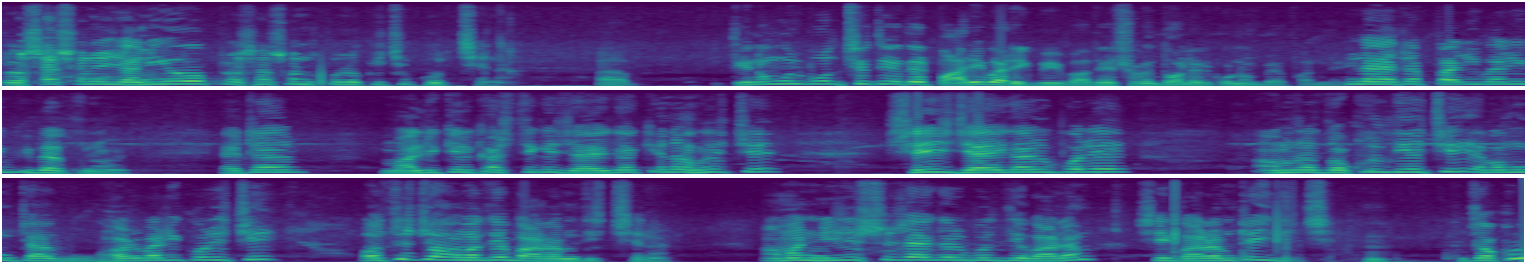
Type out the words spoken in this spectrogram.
প্রশাসনে জানিয়েও প্রশাসন কোনো কিছু করছে না। তৃণমূল বলছে যে এদের পারিবারিক বিবাদ এর সঙ্গে দলের কোনো ব্যাপার নেই। না এটা পারিবারিক বিবাদ নয়। এটা মালিকের কাছ থেকে জায়গা কেনা হয়েছে সেই জায়গার উপরে আমরা দখল দিয়েছি এবং যা ঘরবাড়ি করেছি অথচ আমাদের বারাম দিচ্ছে না। আমার নিজস্ব জায়গার উপর দিয়ে বারাম সেই বারামটাই দিচ্ছে। যখন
